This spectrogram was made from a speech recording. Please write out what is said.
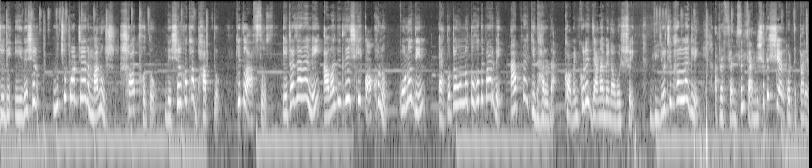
যদি এই দেশের উঁচু পর্যায়ের মানুষ সৎ হতো, দেশের কথা ভাবত। কিন্তু আফসোস, এটা জানা নেই আমাদের দেশ কি কখনো কোনোদিন এতটা উন্নত হতে পারবে? আপনার কি ধারণা? কমেন্ট করে জানাবেন অবশ্যই। ভিডিওটি ভালো লাগলে আপনার ফ্রেন্ডস অ্যান্ড ফ্যামিলির সাথে শেয়ার করতে পারেন।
